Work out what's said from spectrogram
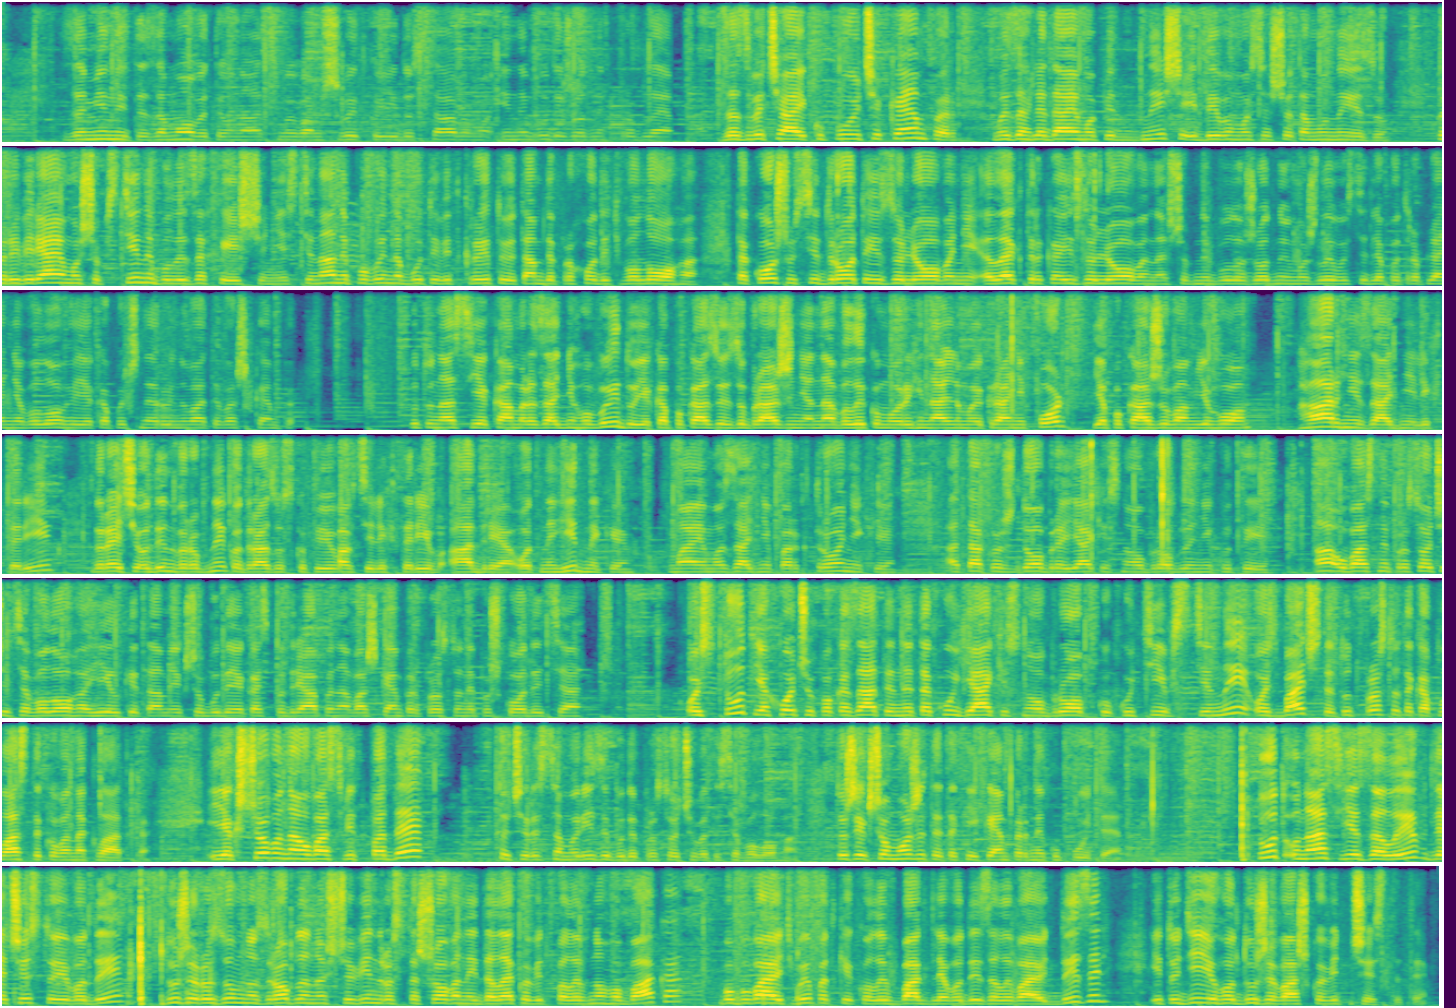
заміните, замовите у нас. Ми вам швидко її доставимо і не буде жодних проблем. Зазвичай, купуючи кемпер, ми заглядаємо під днище і дивимося, що там унизу. Перевіряємо, щоб стіни були захищені. Стіна не повинна бути відкритою там, де проходить волога. Також усі дроти ізольовані, електрика ізольована, щоб не було жодної можливості для потрапляння вологи, яка почне руйнувати ваш кемпер. Тут у нас є камера заднього виду, яка показує зображення на великому оригінальному екрані Ford. Я покажу вам його. Гарні задні ліхтарі. До речі, один виробник одразу скопіював ці ліхтарі в Адрія. От негідники. Маємо задні парктроніки, а також добре, якісно оброблені кути. А у вас не просочиться волога, гілки. Там, якщо буде якась подряпина, ваш кемпер просто не пошкодиться. Ось тут я хочу показати не таку якісну обробку кутів стіни. Ось бачите, тут просто така пластикова накладка. І якщо вона у вас відпаде, то через саморізи буде просочуватися волога. Тож, якщо можете, такий кемпер не купуйте. Тут у нас є залив для чистої води. Дуже розумно зроблено, що він розташований далеко від паливного бака, бо бувають випадки, коли в бак для води заливають дизель, і тоді його дуже важко відчистити.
